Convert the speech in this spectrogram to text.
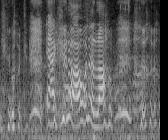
Eh, I cannot, I want to laugh.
